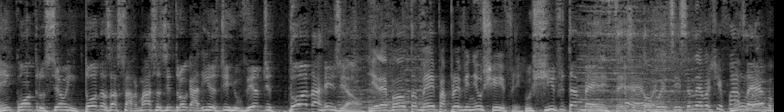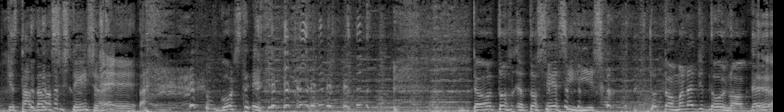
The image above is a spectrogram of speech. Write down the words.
Encontre o seu em todas as farmácias e drogarias de Rio Verde, toda a região. E ele é bom também pra prevenir o chifre. O chifre também. É, se você É, tomou esse, você não leva chifre fácil, Não leva, porque você tá dando assistência, né? É. Gostei. Então eu tô, eu tô sem esse risco. Tô tomando a de dois logo. né? Eu,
